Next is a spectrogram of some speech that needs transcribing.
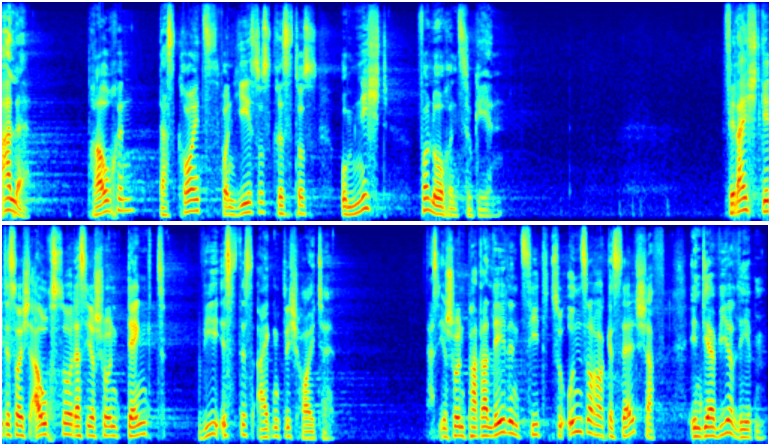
Alle brauchen das Kreuz von Jesus Christus, um nicht verloren zu gehen. Vielleicht geht es euch auch so, dass ihr schon denkt, wie ist es eigentlich heute? Dass ihr schon Parallelen zieht zu unserer Gesellschaft, in der wir leben.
